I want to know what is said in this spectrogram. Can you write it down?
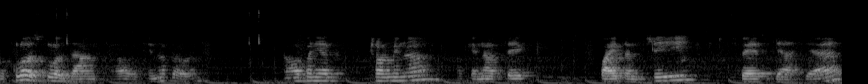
Oh, close, close down. Oh, okay, no problem. Now open your terminal. Okay, now check Python 3 space dash dash.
